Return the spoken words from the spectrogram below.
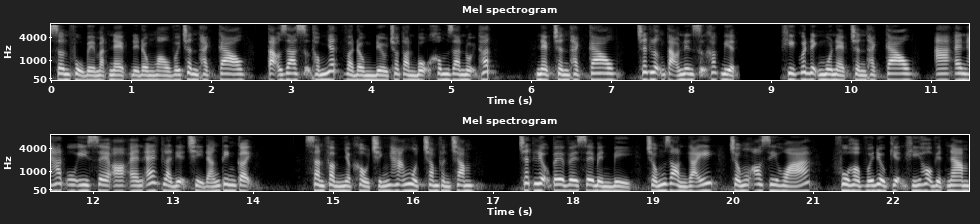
Sơn phủ bề mặt nẹp để đồng màu với trần thạch cao, tạo ra sự thống nhất và đồng đều cho toàn bộ không gian nội thất. Nẹp trần thạch cao, chất lượng tạo nên sự khác biệt. Khi quyết định mua nẹp trần thạch cao, ANHUICONS là địa chỉ đáng tin cậy. Sản phẩm nhập khẩu chính hãng 100%. Chất liệu PVC bền bỉ, chống giòn gãy, chống oxy hóa, phù hợp với điều kiện khí hậu Việt Nam.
